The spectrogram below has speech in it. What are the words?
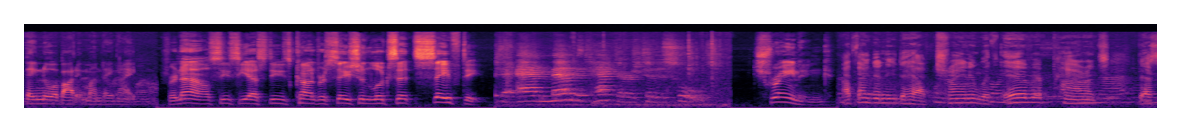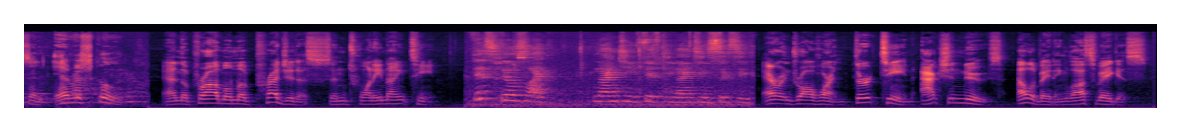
They knew about it Monday night. For now, CCSD's conversation looks at safety. To add metal detectors to the schools. Training. I think they need to have training with every parent that's in every school. And the problem of prejudice in 2019. This feels like 1950, 1960. Aaron Drawhorn, 13, Action News, elevating Las Vegas.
